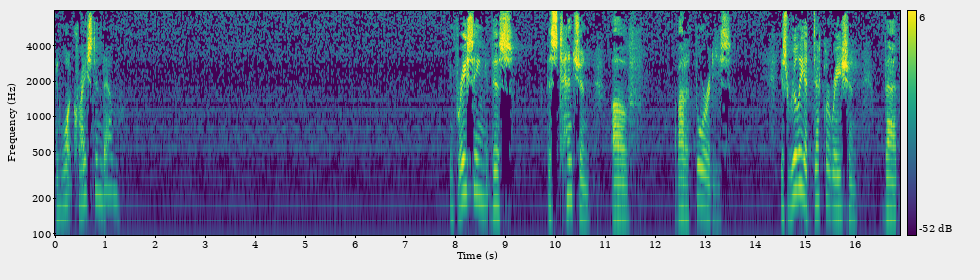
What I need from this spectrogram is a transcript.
and want Christ in them. Embracing this, this tension of about authorities is really a declaration that,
